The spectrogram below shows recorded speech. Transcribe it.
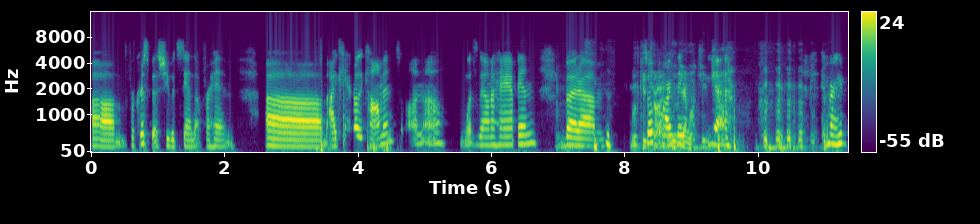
Um, for Crispus, she would stand up for him. Um, I can't really comment on uh, what's going to happen, but um, We'll keep so trying. far I think yeah, we'll keep yeah. trying. right?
